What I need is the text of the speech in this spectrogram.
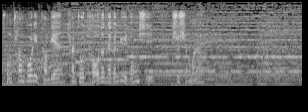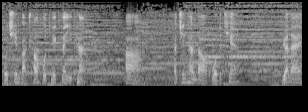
从窗玻璃旁边探出头的那个绿东西是什么呢？”母亲把窗户推开一看，啊，她惊叹道：“我的天，原来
